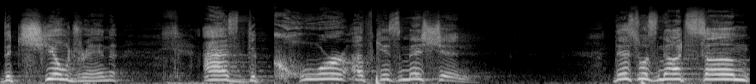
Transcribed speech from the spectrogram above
the children, as the core of his mission. This was not some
